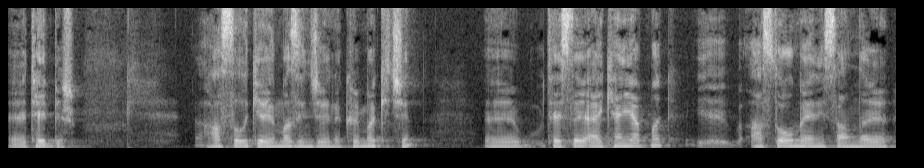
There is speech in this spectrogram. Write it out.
e, tedbir. hastalık yayılma zincirini kırmak için e, testleri erken yapmak, hasta olmayan insanları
